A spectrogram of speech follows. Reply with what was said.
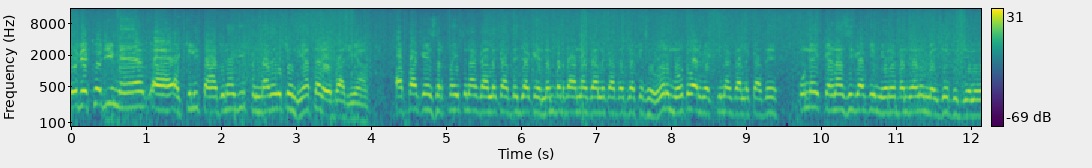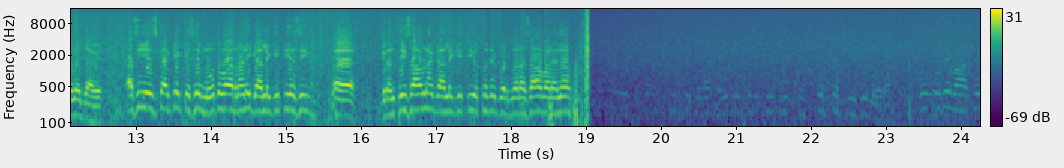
ਇਹ ਵੇਖੋ ਜੀ, ਮੈਂ ਐਕਚੁਅਲੀ ਤਾਂ ਚੁਣਿਆ ਕਿ ਪਿੰਡਾਂ ਦੇ ਵਿੱਚ ਹੁੰਦੀਆਂ ਧੜੇਬਾਜ਼ੀਆਂ। ਆਪਾਂ ਕਿਸੇ ਸਰਪੰਚ ਨਾਲ ਗੱਲ ਕਰਦੇ ਜਾਂ ਕਿਸੇ ਨੰਬਰਦਾਰ ਨਾਲ ਗੱਲ ਕਰਦੇ ਜਾਂ ਕਿਸੇ ਹੋਰ ਮੋਤਵਰ ਵਿਅਕਤੀ ਨਾਲ ਗੱਲ ਕਰਦੇ, ਉਹਨੇ ਕਹਿਣਾ ਸੀਗਾ ਕਿ ਮੇਰੇ ਬੰਦਿਆਂ ਨੂੰ ਮਿਲ ਜੇ, ਦੂਜੇ ਨੂੰ ਨਾ ਜਾਵੇ। ਅਸੀਂ ਇਸ ਕਰਕੇ ਕਿਸੇ ਮੋਹਤਵਾਰ ਨਾਲ ਨਹੀਂ ਗੱਲ ਕੀਤੀ, ਅਸੀਂ ਗ੍ਰੰਥੀ ਸਾਹਿਬ ਨਾਲ ਗੱਲ ਕੀਤੀ, ਉੱਥੋਂ ਦੇ ਗੁਰਦੁਆਰਾ ਸਾਹਿਬ ਵਾਲਿਆਂ ਨਾਲ। ਉਹਦੇ ਵਾਸਤੇ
